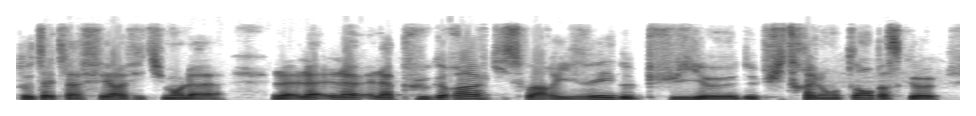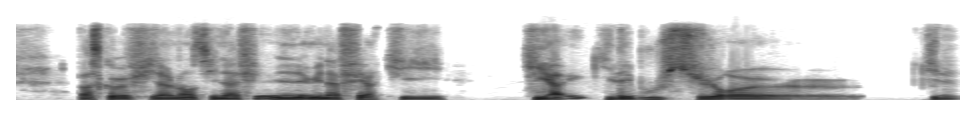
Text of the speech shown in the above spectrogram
peut-être l'affaire effectivement la, la, la, plus grave qui soit arrivée depuis, euh, depuis très longtemps parce que, parce que finalement c'est une affaire, affaire qui, qui, qui débouche sur, euh, qui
